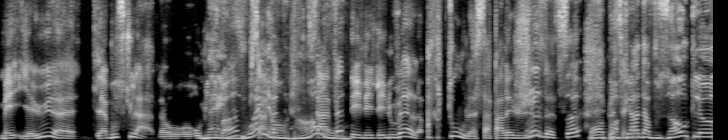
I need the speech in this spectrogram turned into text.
mais il y a eu euh, la bousculade, là, au, au Ben, minimum. Puis ça a fait, voyons donc. ça a fait des, des- des nouvelles là, partout. Là. Ça parlait juste de ça. Bon, pas fier de vous autres, là.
